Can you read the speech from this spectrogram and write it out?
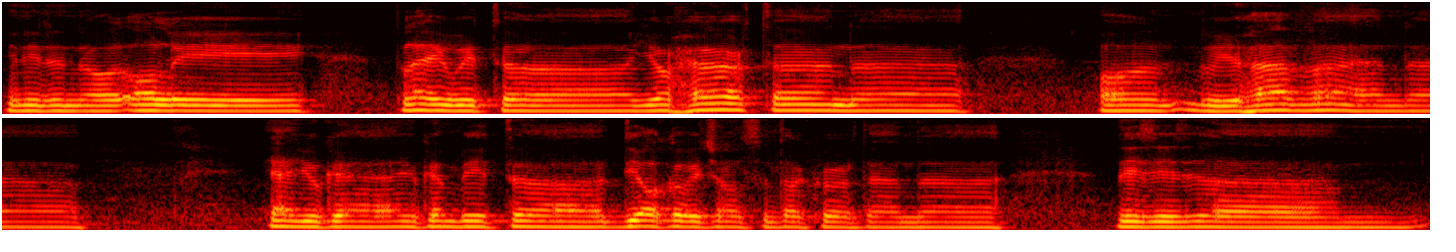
you need to only play with your heart and all do you have and yeah, you can you can beat uh, Djokovic on center court, and uh, this is um,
